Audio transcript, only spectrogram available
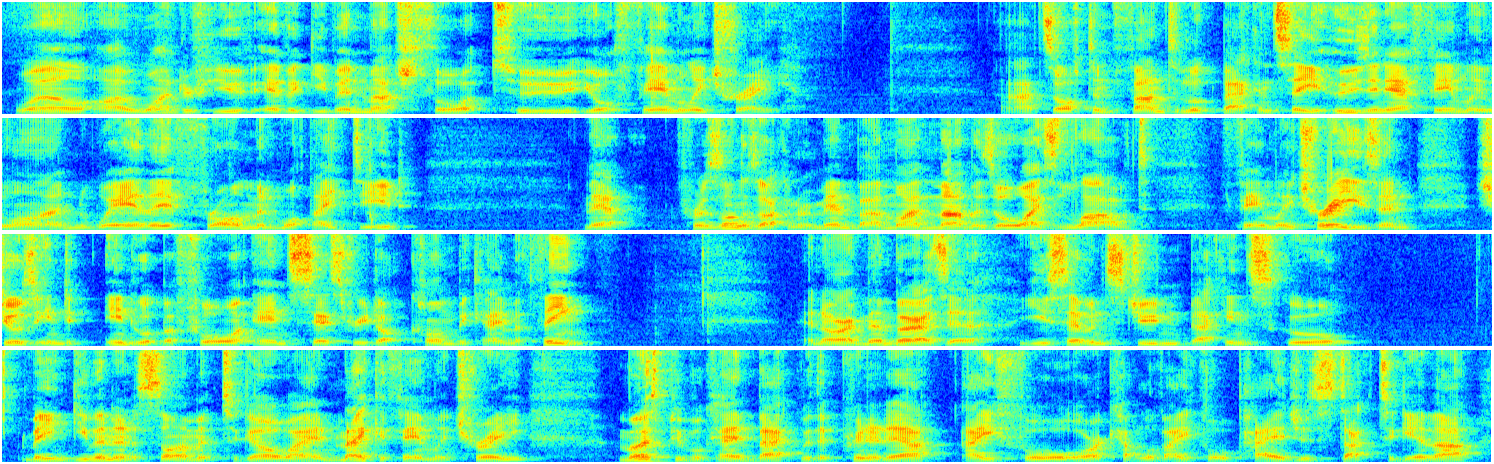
Well, I wonder if you've ever given much thought to your family tree. Uh, it's often fun to look back and see who's in our family line, where they're from, and what they did. Now, for as long as I can remember, my mum has always loved family trees, and she was into, into it before Ancestry.com became a thing. And I remember as a year seven student back in school being given an assignment to go away and make a family tree. Most people came back with a printed out A4 or a couple of A4 pages stuck together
